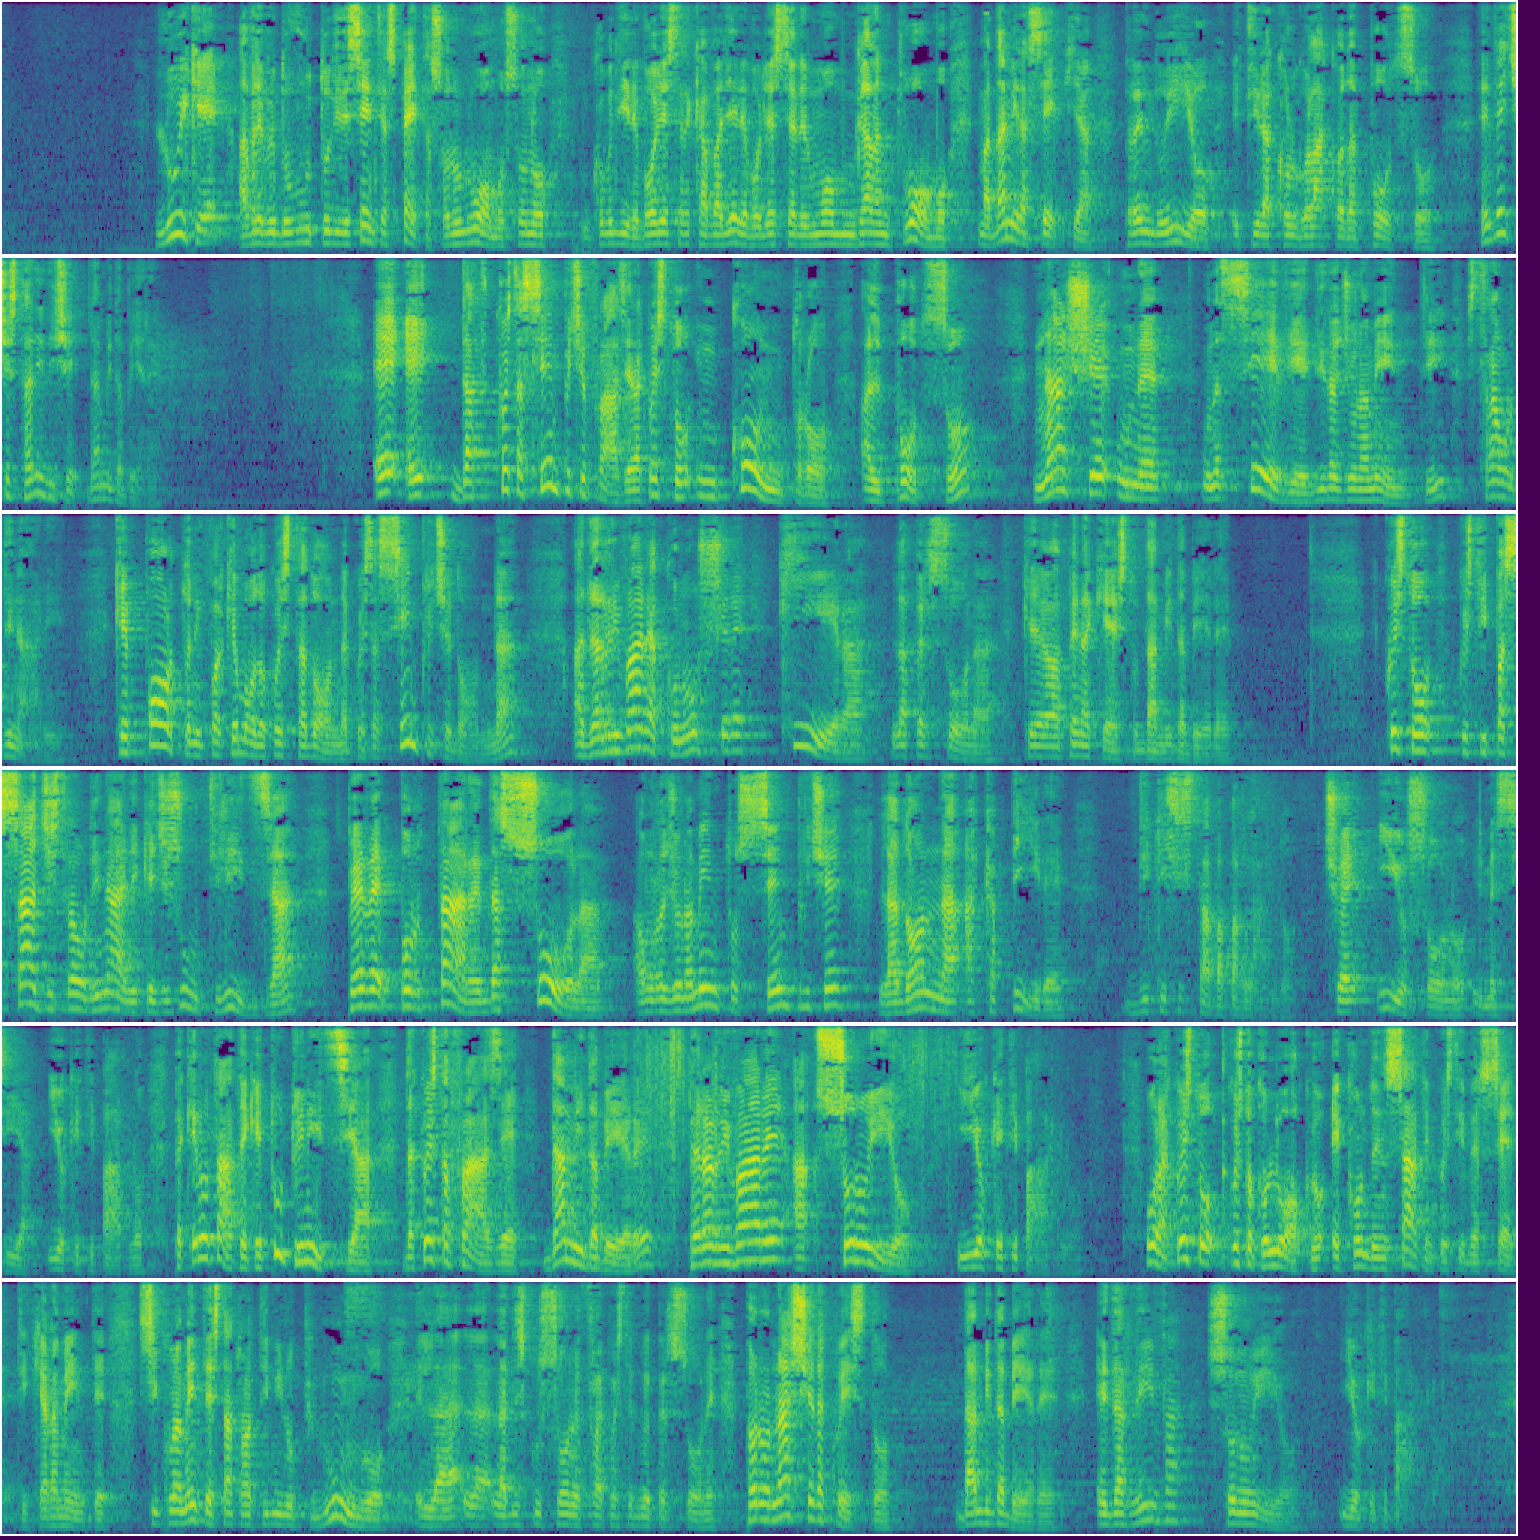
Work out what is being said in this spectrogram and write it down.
Lui che avrebbe dovuto dire, senti, aspetta, sono un uomo, sono, come dire, voglio essere cavaliere, voglio essere un uomo, un galantuomo, ma dammi la secchia, prendo io e ti raccolgo l'acqua dal pozzo. E invece sta lì e dice, dammi da bere. E, e da questa semplice frase, da questo incontro al pozzo, nasce un, una serie di ragionamenti straordinari che portano in qualche modo questa donna, questa semplice donna, ad arrivare a conoscere chi era la persona che aveva appena chiesto dammi da bere. Questo, questi passaggi straordinari che Gesù utilizza per portare da sola a un ragionamento semplice la donna a capire di chi si stava parlando. Cioè io sono il Messia, io che ti parlo. Perché notate che tutto inizia da questa frase dammi da bere per arrivare a sono io, io che ti parlo. Ora, questo, questo, colloquio è condensato in questi versetti, chiaramente, sicuramente è stato un attimino più lungo la, la, la discussione fra queste due persone, però nasce da questo, dammi da bere, ed arriva sono io, io che ti parlo.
